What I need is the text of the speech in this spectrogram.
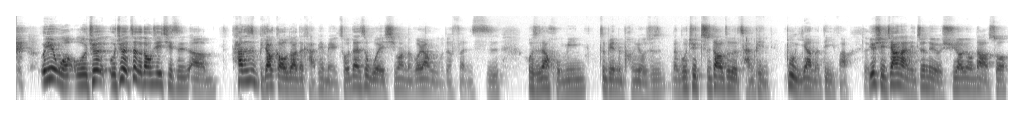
因为我我觉得，我觉得这个东西其实，呃，它是比较高端的卡片，没错。但是我也希望能够让我的粉丝，或者让虎咪这边的朋友，就是能够去知道这个产品不一样的地方。对也许将来你真的有需要用到的时候，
